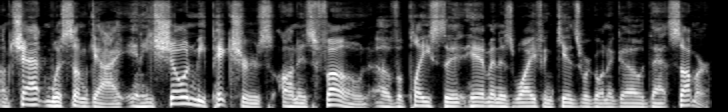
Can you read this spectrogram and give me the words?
I'm chatting with some guy, and he's showing me pictures on his phone of a place that him and his wife and kids were going to go that summer.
